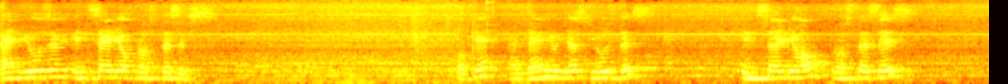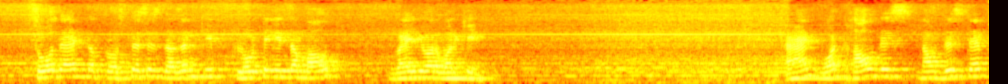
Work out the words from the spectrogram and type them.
And use it inside your prosthesis. Okay? And then you just use this inside your prosthesis so that the prosthesis doesn't keep floating in the mouth while you are working. And what how this now this step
